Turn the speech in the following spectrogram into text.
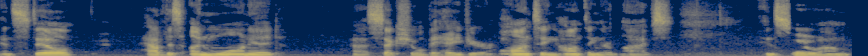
and still have this unwanted uh, sexual behavior haunting haunting their lives. And so, um,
